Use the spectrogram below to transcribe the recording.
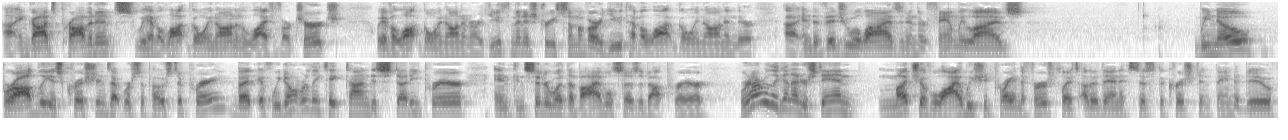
Uh, in God's providence, we have a lot going on in the life of our church. We have a lot going on in our youth ministry. Some of our youth have a lot going on in their uh, individual lives and in their family lives. We know broadly as Christians that we're supposed to pray, but if we don't really take time to study prayer and consider what the Bible says about prayer, we're not really going to understand much of why we should pray in the first place, other than it's just the Christian thing to do,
